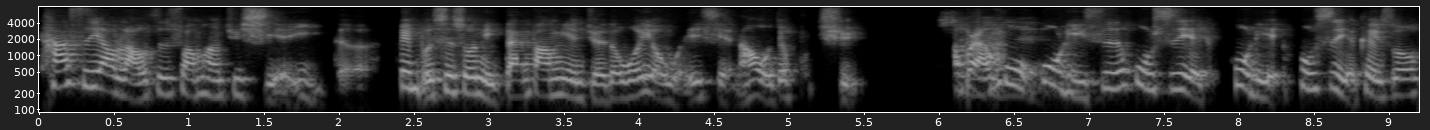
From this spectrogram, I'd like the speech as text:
他是要劳资双方去协议的，并不是说你单方面觉得我有危险，然后我就不去。啊，不然护护理师、护士也护理护士也可以说，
